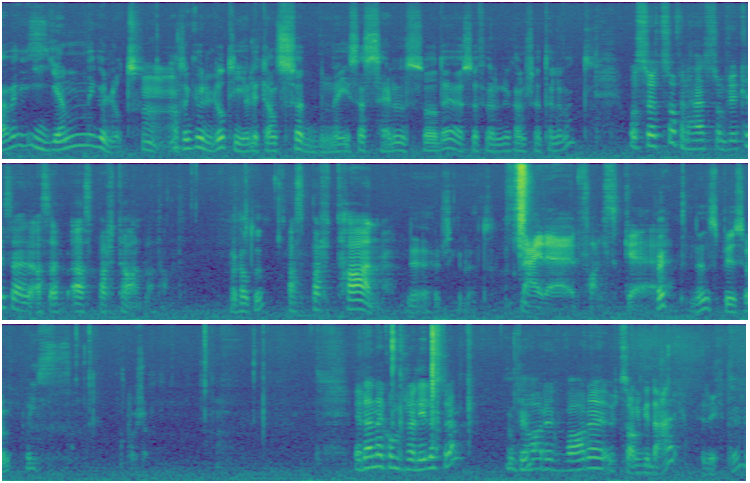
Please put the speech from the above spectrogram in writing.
Her vi igjen gulrot. Mm. Altså Gulrot gir jo litt sødme i seg selv, så det er selvfølgelig kanskje et element. Og søtstoffene her som brukes, er altså aspartan, blant annet. Hva kalte du det? Aspartan. Det høres ikke bra ut. Nei, det er falsk eh, den spiser se. Ja, Denne kommer fra Lillestrøm. Okay. Vi har et vareutsalg der. Riktig.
